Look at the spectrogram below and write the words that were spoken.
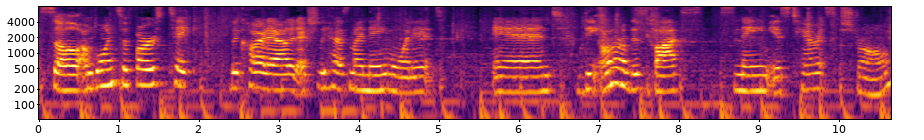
So I'm going to first take the card out. It actually has my name on it. And the owner of this box's name is Terrence Strong.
